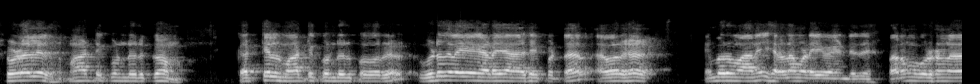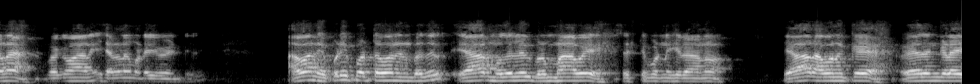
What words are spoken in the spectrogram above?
சுழலில் மாட்டிக்கொண்டிருக்கும் கட்டில் மாட்டிக்கொண்டிருப்பவர்கள் விடுதலையை அடைய ஆசைப்பட்டால் அவர்கள் எம்பெருமானை சரணமடைய வேண்டியது. பரமபுருஷனான பகவானை சரணமடைய வேண்டியது. அவன் எப்படிப்பட்டவன் என்பதில் யார் முதலில் பிரம்மாவை சிருஷ்டி பண்ணுகிறானோ யார் அவனுக்கு வேதங்களை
